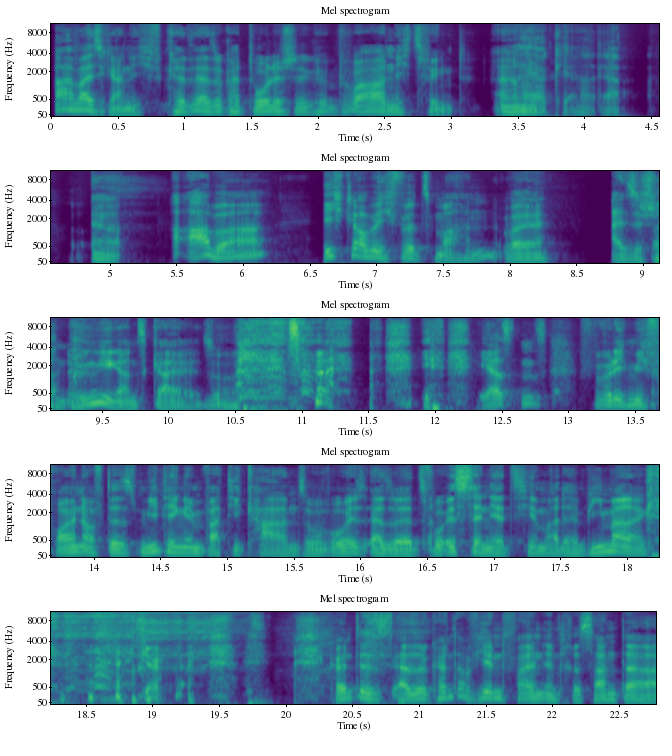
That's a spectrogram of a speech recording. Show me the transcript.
Ah, weiß ich gar nicht. Also katholische, boah, nicht zwingend. Ähm, ah, okay, ja. Ja, aber ich glaube, ich würde es machen, weil also schon irgendwie ganz geil. So. Erstens würde ich mich freuen auf das Meeting im Vatikan. So, wo ist, also jetzt, wo ist denn jetzt hier mal der Beamer? könnte es, also könnte auf jeden Fall ein interessanter,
